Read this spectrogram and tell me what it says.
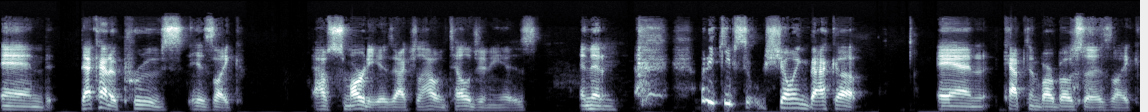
and that kind of proves his like how smart he is actually, how intelligent he is, and then when he keeps showing back up and captain barbossa is like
